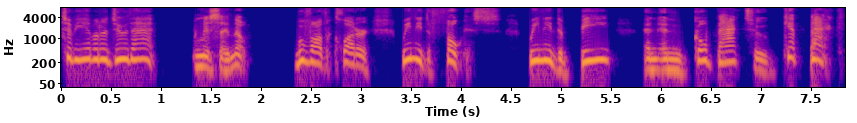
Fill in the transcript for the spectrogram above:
to be able to do that. I'm going to say no. Move all the clutter. We need to focus. We need to be and, and go back to get back.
